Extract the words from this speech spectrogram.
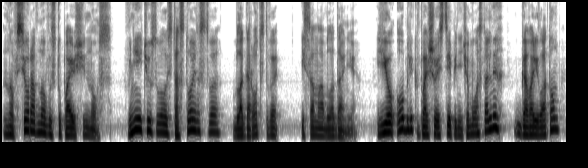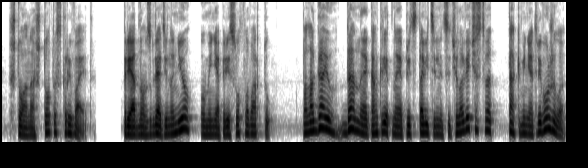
но все равно выступающий нос. В ней чувствовалось достоинство, благородство и самообладание. Ее облик в большой степени, чем у остальных, говорил о том, что она что-то скрывает. При одном взгляде на нее у меня пересохло во рту. Полагаю, данная конкретная представительница человечества так меня тревожила,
